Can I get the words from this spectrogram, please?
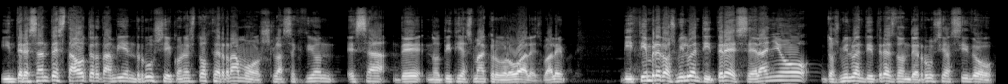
Interesante esta otra también, Rusia, y con esto cerramos la sección esa de noticias macro globales, ¿vale? Diciembre 2023, el año 2023 donde Rusia ha sido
